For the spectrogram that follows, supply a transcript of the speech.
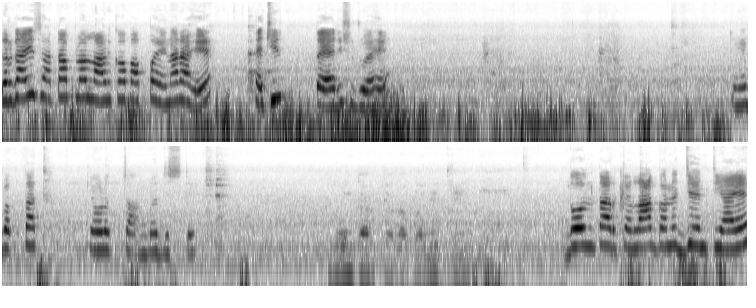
तर गाईस आता आपला लाडका बाप्पा येणार आहे. त्याची तयारी सुरू आहे. तुम्ही बघतात. केवढं चांगलं दिसते दोन तारखेला गणेश जयंती आहे. दोन तारखेला गणेश जयंती आहे.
